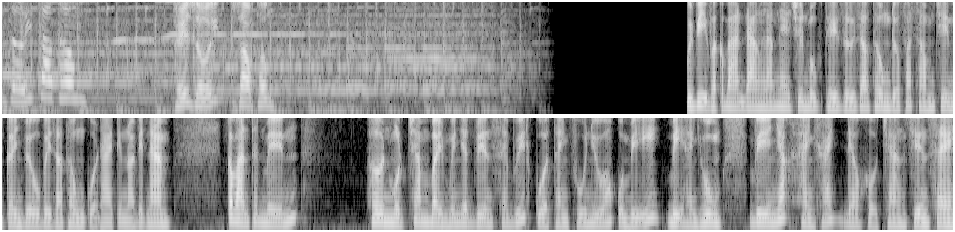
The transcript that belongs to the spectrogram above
giới giao thông Thế giới giao thông Quý vị và các bạn đang lắng nghe chuyên mục Thế giới giao thông được phát sóng trên kênh VOV Giao thông của Đài Tiếng Nói Việt Nam. Các bạn thân mến, hơn 170 nhân viên xe buýt của thành phố New York của Mỹ bị hành hung vì nhắc hành khách đeo khẩu trang trên xe.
